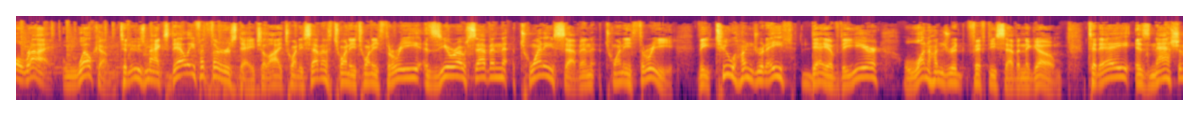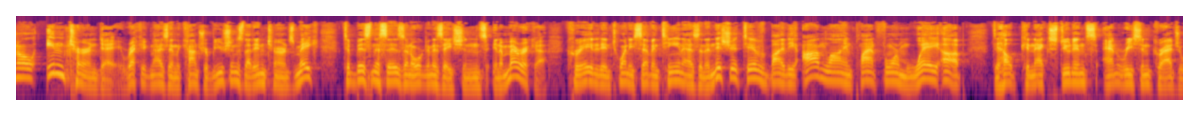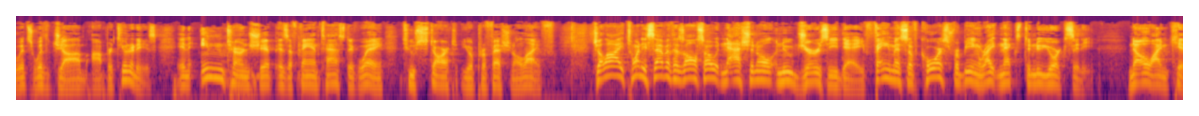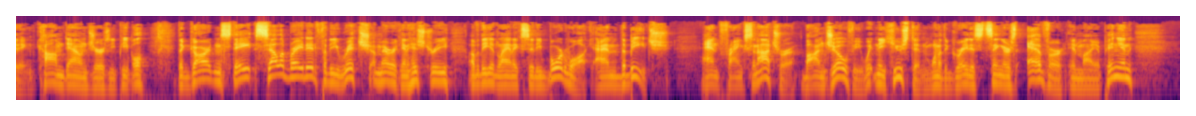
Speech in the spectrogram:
All right, welcome to Newsmax Daily for Thursday, July 27th, 2023, 07 27 23, the 208th day of the year, 157 to go. Today is National Intern Day, recognizing the contributions that interns make to businesses and organizations in America. Created in 2017 as an initiative by the online platform Way Up to help connect students and recent graduates with job opportunities. An internship is a fantastic way to start your professional life. July 27th is also National New Jersey Day, famous, of course, for being right next to New York City. No, I'm kidding. Calm down, Jersey people. The Garden State celebrated for the rich American history of the Atlantic City Boardwalk and the beach. And Frank Sinatra, Bon Jovi, Whitney Houston, one of the greatest singers ever, in my opinion.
